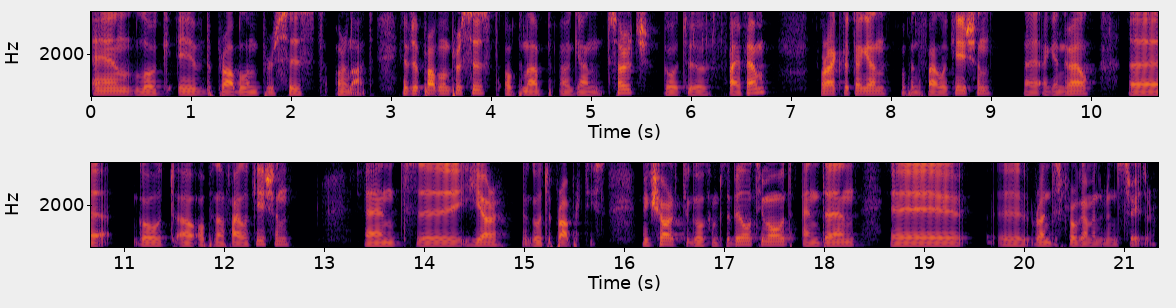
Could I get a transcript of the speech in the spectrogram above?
and look if the problem persists or not. If the problem persists, open up again search, go to FiveM, right click again, open file location, uh, again well, uh, go to uh, open a file location, and uh, here go to properties. Make sure to go compatibility mode and then uh, uh, run this program administrator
